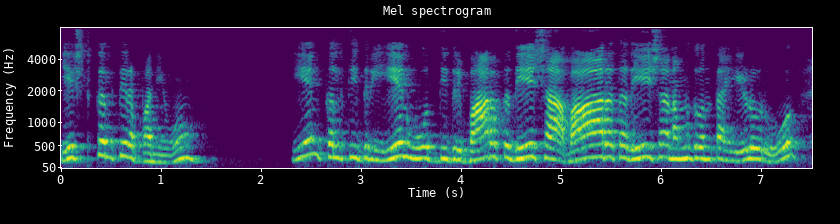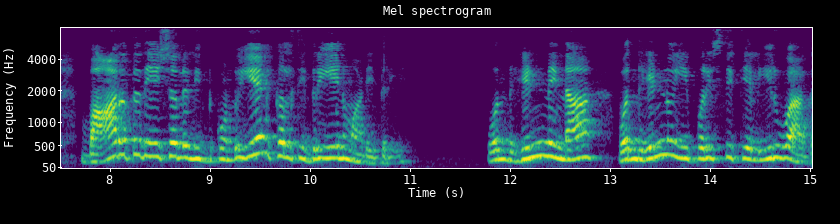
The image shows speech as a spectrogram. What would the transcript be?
ಎಷ್ಟು ಕಲ್ತೀರಪ್ಪ ನೀವು? ಏನ್ ಕಲ್ತಿದ್ರಿ? ಏನ್ ಓದ್ತಿದ್ರಿ? ಭಾರತ ದೇಶ ಭಾರತ ದೇಶ ನಮ್ದು ಅಂತ ಹೇಳೋರು ಭಾರತ ದೇಶದಲ್ಲಿ ಇದ್ಕೊಂಡು ಏನ್ ಕಲ್ತಿದ್ರಿ? ಏನ್ ಮಾಡಿದ್ರಿ? ಒಂದು ಹೆಣ್ಣಿನ, ಒಂದು ಹೆಣ್ಣು ಈ ಪರಿಸ್ಥಿತಿಯಲ್ಲಿ ಇರುವಾಗ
